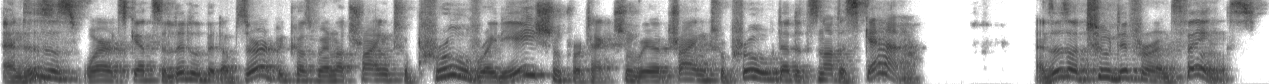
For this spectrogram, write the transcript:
And this is where it gets a little bit absurd because we're not trying to prove radiation protection. We are trying to prove that it's not a scam. And these are two different things.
